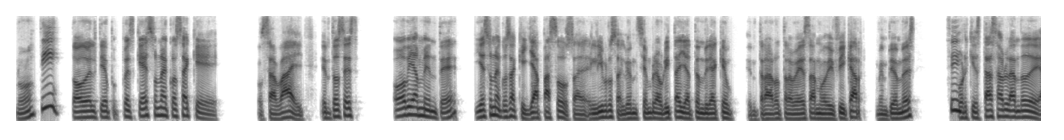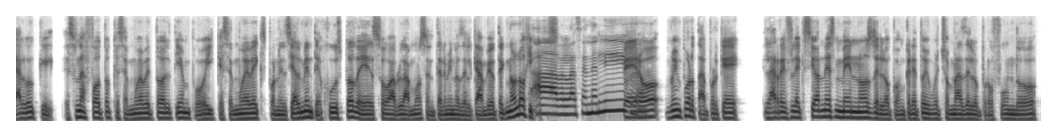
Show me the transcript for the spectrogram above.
¿no? Sí, todo el tiempo, pues que es una cosa que, o sea, bye. Entonces, obviamente, y es una cosa que ya pasó, o sea, el libro salió en diciembre, ahorita ya tendría que entrar otra vez a modificar, ¿me entiendes? Sí. Porque estás hablando de algo que es una foto que se mueve todo el tiempo y que se mueve exponencialmente. Justo de eso hablamos en términos del cambio tecnológico. Hablas en el libro. Pero no importa, porque la reflexión es menos de lo concreto y mucho más de lo profundo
